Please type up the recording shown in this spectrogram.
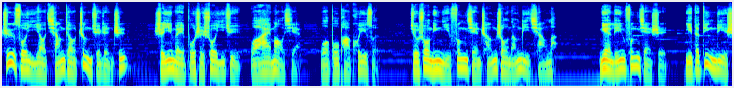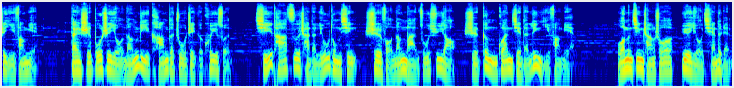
之所以要强调正确认知，是因为不是说一句“我爱冒险，我不怕亏损”，就说明你风险承受能力强了。面临风险时，你的定力是一方面，但是不是有能力扛得住这个亏损。其他资产的流动性是否能满足需要，是更关键的另一方面。我们经常说，越有钱的人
